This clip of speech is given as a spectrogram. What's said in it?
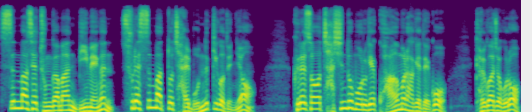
쓴맛에 둔감한 미맹은 술의 쓴맛도 잘 못 느끼거든요. 그래서 자신도 모르게 과음을 하게 되고 결과적으로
